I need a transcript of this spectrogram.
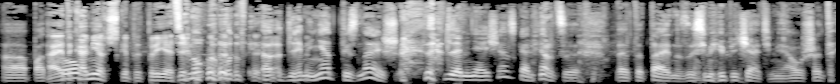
А, потом... а это коммерческое предприятие. Ну, вот э, для меня, ты знаешь, для меня и сейчас коммерция — это тайна за семью печатями, а уж это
